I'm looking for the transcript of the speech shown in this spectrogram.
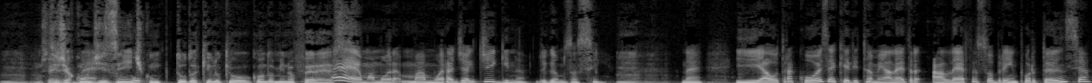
Hum, seja condizente É. O- com tudo aquilo que o condomínio oferece. É, uma, mora, uma moradia digna, digamos assim. Uhum. Né? E a outra coisa é que ele também alerta, alerta sobre a importância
